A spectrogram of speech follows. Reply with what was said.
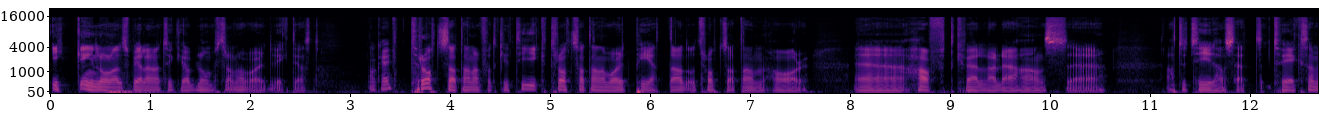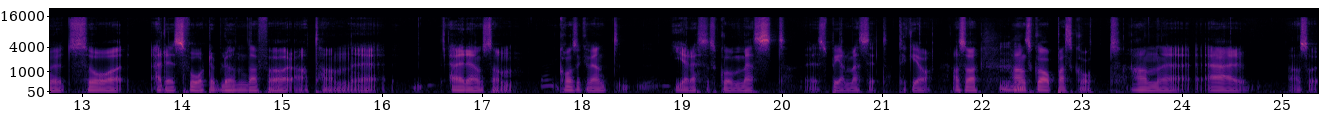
icke inlånade spelarna tycker jag Blomstrand har varit viktigast. Okej Trots att han har fått kritik, trots att han har varit petad och trots att han har eh, haft kvällar där hans eh, attityd har sett tveksam ut så är det svårt att blunda för att han eh, är den som konsekvent ger SSK mest spelmässigt, tycker jag. Alltså, Mhm. han skapar skott, han eh, är alltså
